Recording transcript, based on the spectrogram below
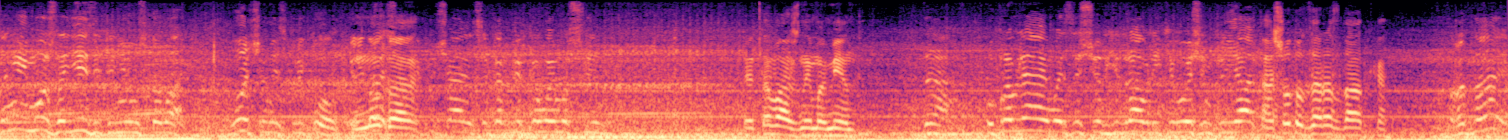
На ней можно ездить и не уставать. Вот в чем есть прикол. Передачи Ну да. Включаются как легковой машины. Это важный момент. Да. Управляемость за счет гидравлики очень приятная. А что тут за раздатка? Родная.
